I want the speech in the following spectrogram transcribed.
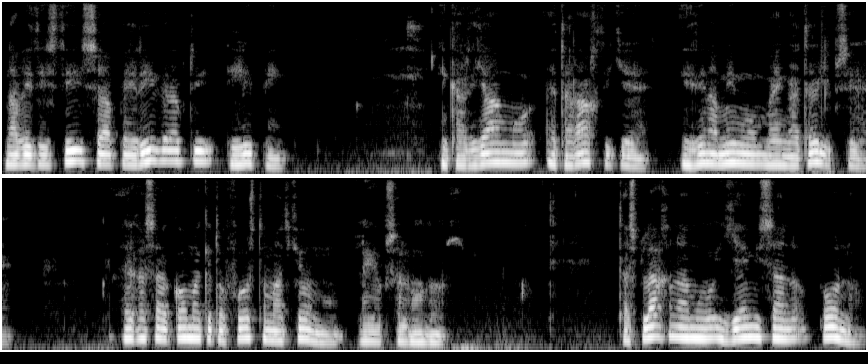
να βυθιστεί σε απερίγραπτη λύπη. Η καρδιά μου εταράχθηκε, η δύναμή μου με εγκατέλειψε. Έχασα ακόμα και το φως των ματιών μου, λέει ο ψαλμοδός. Τα σπλάχνα μου γέμισαν πόνο.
